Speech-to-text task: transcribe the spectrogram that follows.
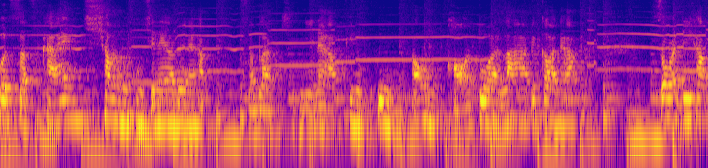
กด subscribe ช่องนุคุงชาแนลด้วยนะครับสำหรับคลิปนี้นะครับ พี่นุคุงต้องขอตัวลาไปก่อนนะครับ สวัสดีครับ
